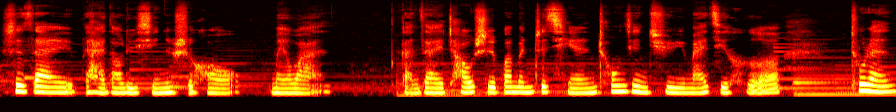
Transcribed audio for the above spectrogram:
是在北海道旅行的时候，每晚赶在超市关门之前冲进去买几盒，突然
